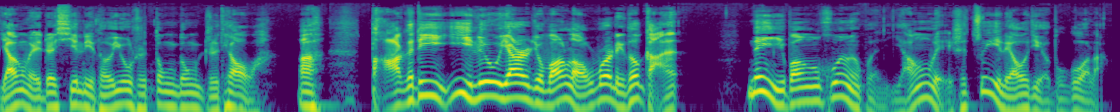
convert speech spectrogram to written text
杨伟这心里头又是咚咚直跳啊啊！打个的，一溜烟就往老窝里头赶。那帮混混，杨伟是最了解不过了。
